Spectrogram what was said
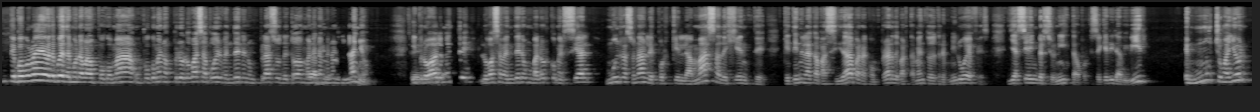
Un tiempo promedio te puedes demorar un poco más, un poco menos, pero lo vas a poder vender en un plazo de todas maneras menor de un año. y probablemente lo vas a vender a un valor comercial muy razonable porque la masa de gente que tiene la capacidad para comprar departamentos de 3.000 UFs, ya sea inversionista o porque se quiere ir a vivir, es mucho mayor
